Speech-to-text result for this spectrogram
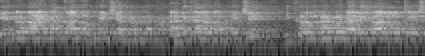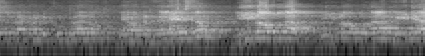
కేంద్ర నాయకత్వాన్ని ఒప్పించి అక్కడ ఉన్నటువంటి అధికారులను నొప్పించి ఇక్కడ ఉన్నటువంటి అధికారులు చేస్తున్నటువంటి కుట్రను మేము అక్కడ తెలియజేస్తాం. ఈ లోపుగా ఈ లోపుగా మీడియా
